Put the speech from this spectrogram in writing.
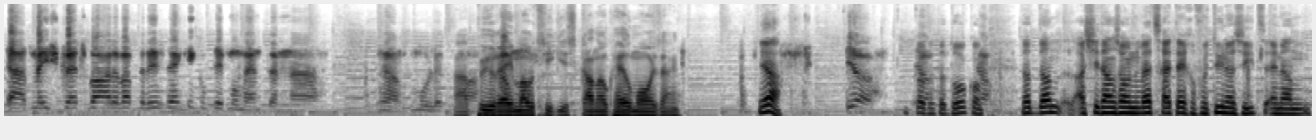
ja, het meest kwetsbare wat er is, denk ik, op dit moment. En eh, ja, moeilijk. Ja, maar pure emotie is- kan ook heel mooi zijn. Ja, Ja, ik hoop dat dat doorkomt. Ja. Dat dan, als je dan zo'n wedstrijd tegen Fortuna ziet en dan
